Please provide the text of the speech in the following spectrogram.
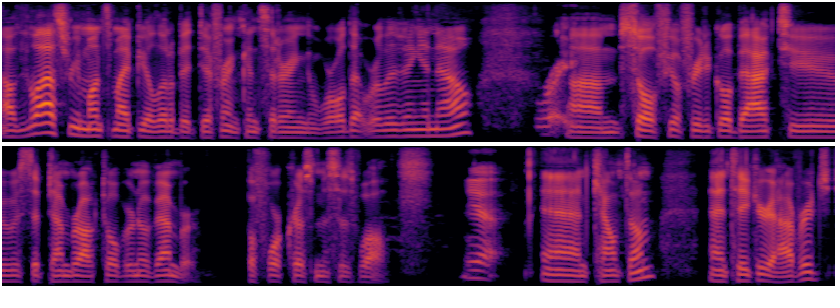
Now, the last three months might be a little bit different considering the world that we're living in now. Right. Um, so feel free to go back to September, October, November, before Christmas as well, Yeah. and count them and take your average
